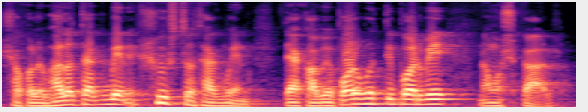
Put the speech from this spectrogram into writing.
সকলে ভালো থাকবেন সুস্থ থাকবেন। দেখা হবে পরবর্তী পর্বে। নমস্কার।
